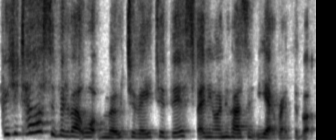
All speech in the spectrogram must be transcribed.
Could you tell us a bit about what motivated this for anyone who hasn't yet read the book?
